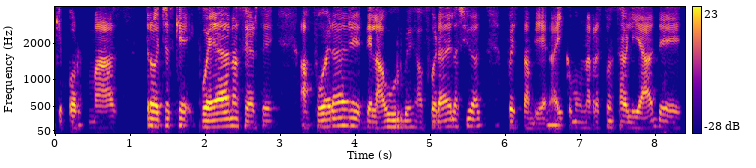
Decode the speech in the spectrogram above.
que por más trochas que puedan hacerse afuera de, la urbe, afuera de la ciudad, pues también hay como una responsabilidad de,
